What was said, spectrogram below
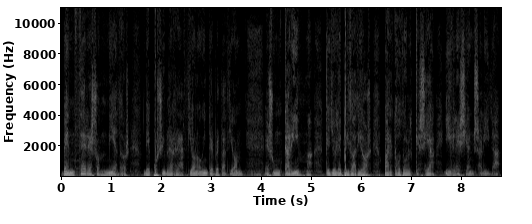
vencer esos miedos de posible reacción o interpretación es un carisma que yo le pido a Dios para todo el que sea iglesia en salida,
